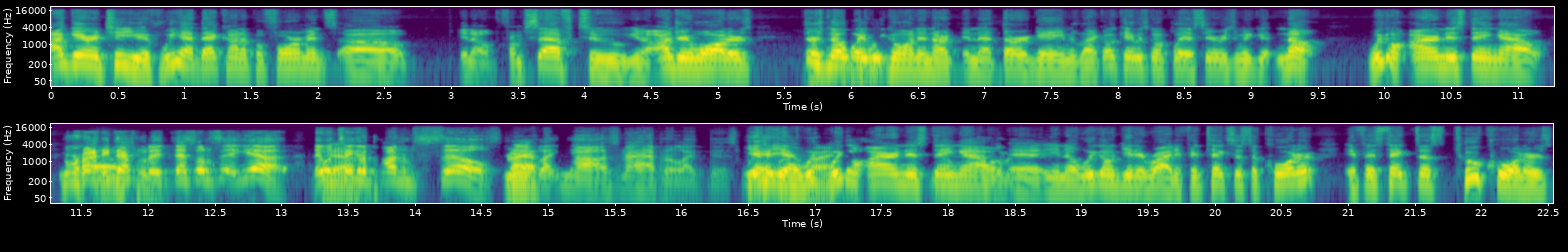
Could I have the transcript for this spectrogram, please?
I guarantee you, if we had that kind of performance, uh, you know, from Seth to you know Andre Waters, there's no way we going in our in that third game is like, okay, we're gonna play a series and we get no, we're gonna iron this thing out. right, Uh, that's what they, that's what I'm saying. Yeah, they would Yeah. take it upon themselves. Right. like, nah, it's not happening like this. Yeah, yeah, we, Right. we're gonna iron this thing Yeah, out, we're and you know, we're gonna get it right. If it takes us a quarter, if it takes us two quarters,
